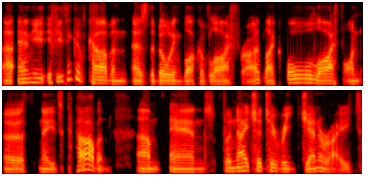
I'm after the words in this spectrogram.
Uh, and you, if you think of carbon as the building block of life, right? Like all life on Earth needs carbon. Um, and for nature to regenerate,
